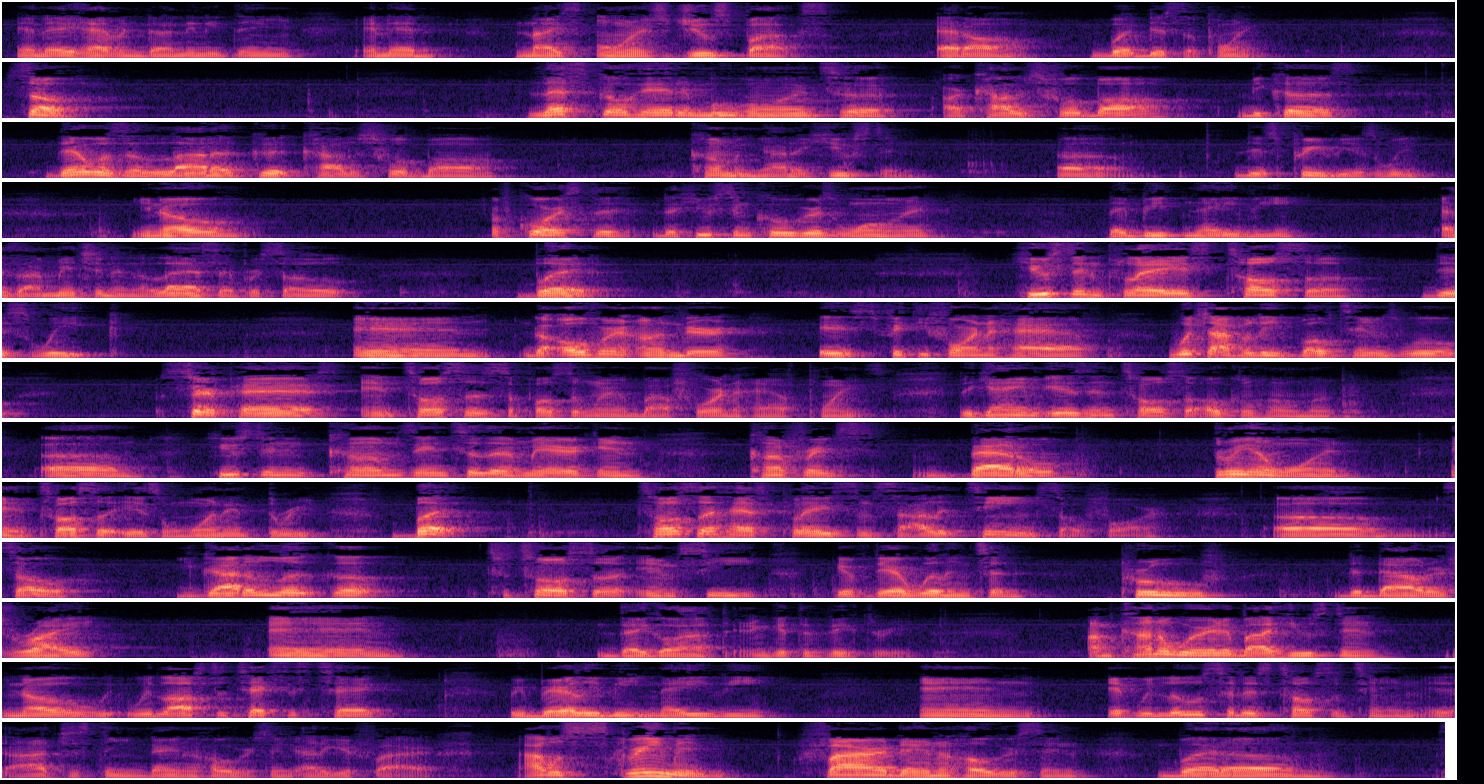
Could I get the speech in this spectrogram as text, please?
and they haven't done anything in that nice orange juice box at all, but disappoint. So let's go ahead and move on to our college football because there was a lot of good college football coming out of Houston um, this previous week. You know, of course, the, the Houston Cougars won. They beat Navy, as I mentioned in the last episode. But Houston plays Tulsa this week. And the over and under is 54 and a half, which I believe both teams will surpass. And Tulsa is supposed to win by four and a half points. The game is in Tulsa, Oklahoma. Um, Houston comes into the American Conference battle three and one, and Tulsa is one and three. But Tulsa has played some solid teams so far. Um, so you got to look up to Tulsa and see if they're willing to prove the doubters right and they go out there and get the victory. I'm kind of worried about Houston. You know, we, we lost to Texas Tech. We barely beat Navy. And if we lose to this Tulsa team, it, I just think Dana Holgorsen got to get fired. I was screaming, fire Dana Holgorsen, but um,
